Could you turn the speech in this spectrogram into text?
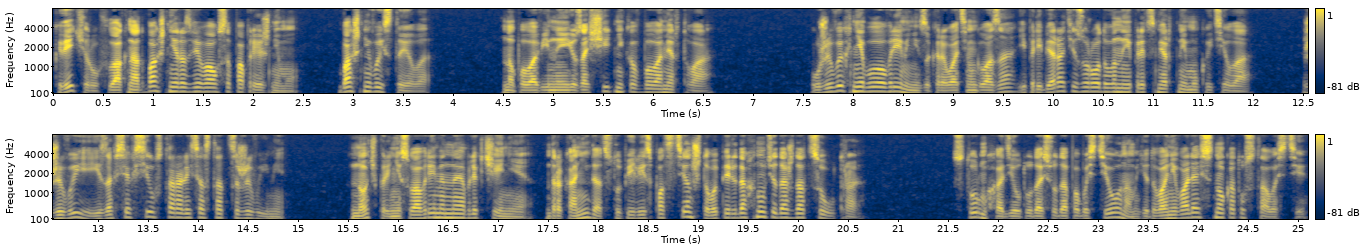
К вечеру флаг над башней развивался по-прежнему. Башня выстояла. Но половина ее защитников была мертва. У живых не было времени закрывать им глаза и прибирать изуродованные предсмертной мукой тела. Живые изо всех сил старались остаться живыми. Ночь принесла временное облегчение. Дракониды отступили из-под стен, чтобы передохнуть и дождаться утра. Стурм ходил туда-сюда по бастионам, едва не валясь с ног от усталости.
